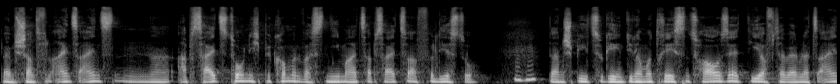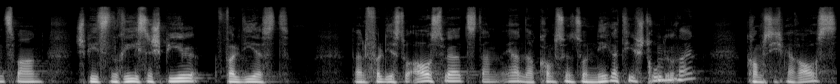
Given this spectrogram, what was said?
beim Stand von 1-1 ein äh, Abseitstor nicht bekommen, was niemals abseits war, verlierst du. Dann spielst du gegen Dynamo Dresden zu Hause, die auf Tabellenplatz 1 waren, spielst ein Riesenspiel, verlierst. Dann verlierst du auswärts, dann, ja, da kommst du in so einen Negativstrudel rein, kommst nicht mehr raus.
